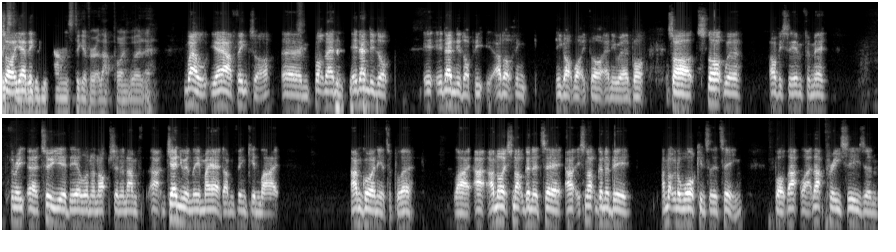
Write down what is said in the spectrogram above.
so yeah, they hands together at that point, weren't they? Well, yeah, I think so. Um, but then it ended up, it, it ended up. I don't think he got what he thought anyway. But so Stoke were obviously in for me, three, uh, two year deal and an option, and I'm uh, genuinely in my head, I'm thinking like, I'm going here to play. Like I, I know it's not going to take. It's not going to be. I'm not going to walk into the team, but that like that pre-season,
